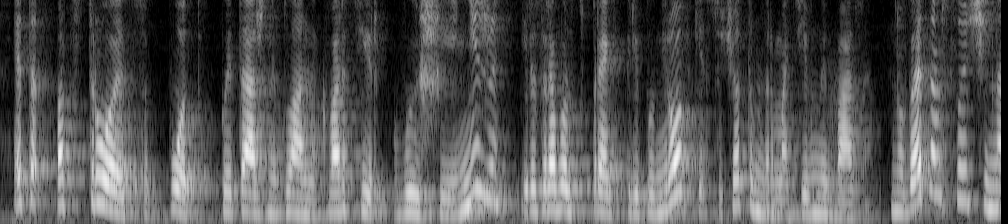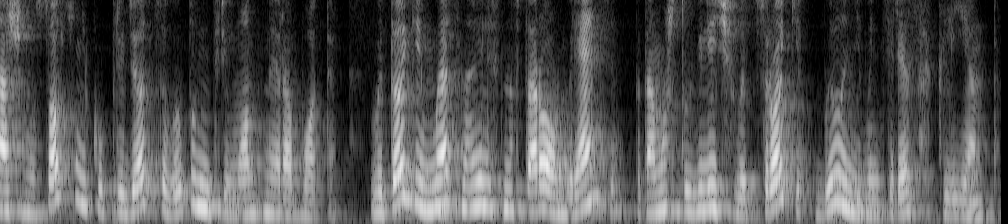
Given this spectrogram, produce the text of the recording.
– это подстроиться под поэтажные планы квартир выше и ниже и разработать проект перепланировки с учетом нормативной базы. Но в этом случае нашему собственнику придется выполнить ремонтные работы. В итоге мы остановились на втором варианте, потому что увеличивать сроки было не в интересах клиента.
